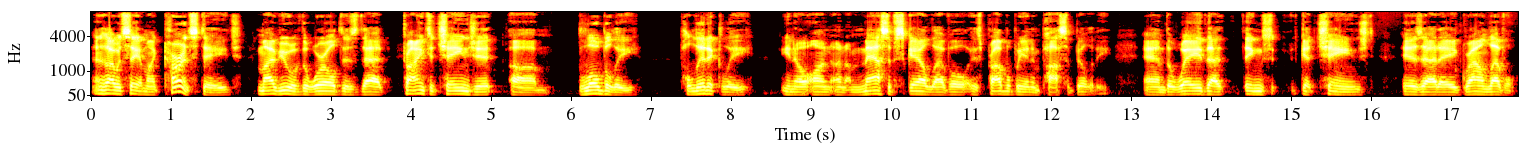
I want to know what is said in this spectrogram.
And as I would say at my current stage, my view of the world is that trying to change it um, globally, politically, you know, on, on a massive scale level is probably an impossibility. And the way that things get changed is at a ground level.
